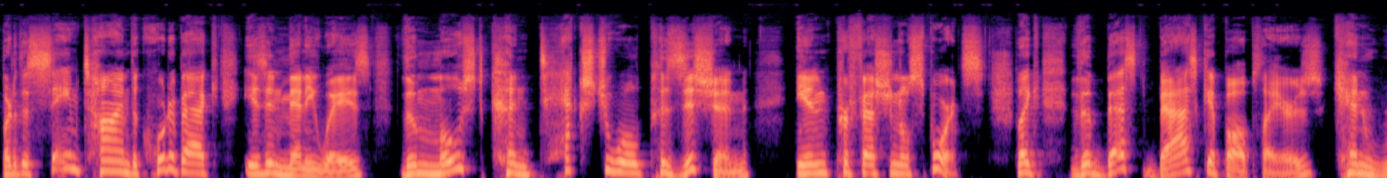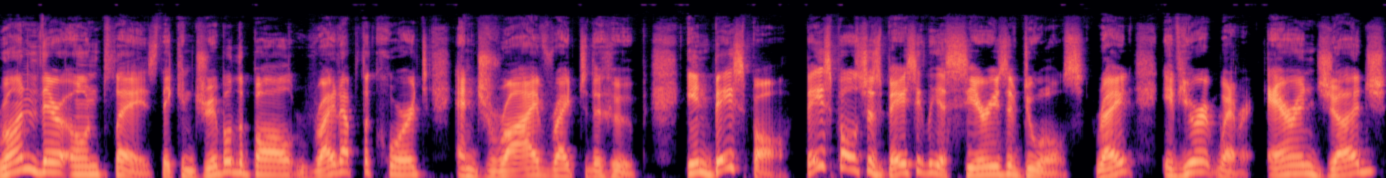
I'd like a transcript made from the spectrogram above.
But at the same time, the quarterback is in many ways the most contextual position in professional sports. Like the best basketball players can run their own plays. They can dribble the ball right up the court and drive right to the hoop. In baseball, baseball is just basically a series of duels, right? If you're whatever, Aaron Judge,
